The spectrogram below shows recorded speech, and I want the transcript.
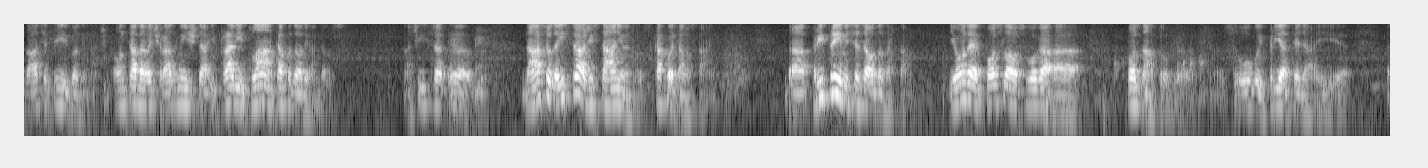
23 godine. Znači, on tada već razmišlja i pravi plan kako da ode u Endelus. Znači, istra, e, da istraži stanje u Endelusu. Kako je tamo stanje? Da pripremi se za odlazak tamo. I onda je poslao svoga a, poznatog a, slugu i prijatelja i a,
